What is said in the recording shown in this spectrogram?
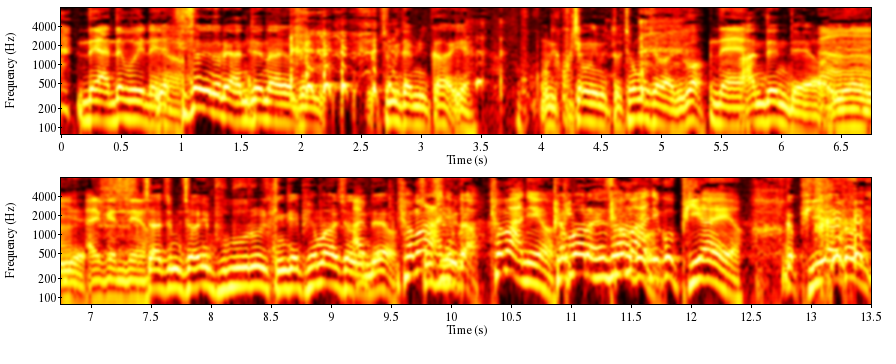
네, 안돼 예, 보이네요. 휘성의 노래 안 되나요? 좀 준비됩니까? 예. 우리 국장님이 또 처음 오셔가지고. 네. 안 된대요. 아, 예, 예. 알겠네요. 자, 지금 저희 부부를 굉장히 폄하하셨는데요. 아니, 폄하 아니고 좋습니다. 폄하 아니에요. 폄하를 해서. 폄하 아니고 비하예요. 그러니까 비하던,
